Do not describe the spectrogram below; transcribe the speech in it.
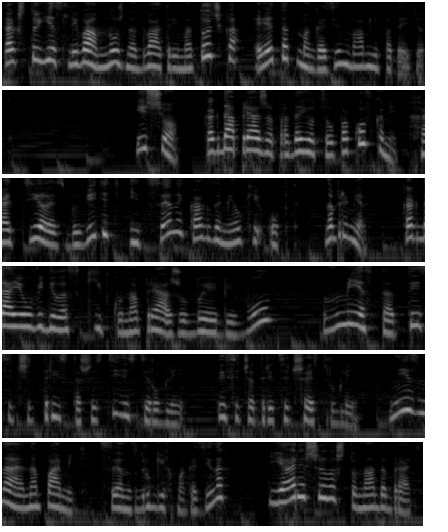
Так что если вам нужно 2-3 моточка, этот магазин вам не подойдет. Еще, когда пряжа продается упаковками, хотелось бы видеть и цены как за мелкий опт. Например, когда я увидела скидку на пряжу Baby Wool вместо 1360 рублей 1036 рублей. Не зная на память цен в других магазинах, я решила, что надо брать.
